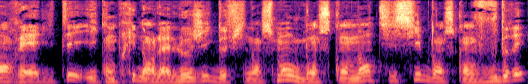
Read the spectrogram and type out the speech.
en réalité, y compris dans la logique de financement ou dans ce qu'on anticipe, dans ce qu'on voudrait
